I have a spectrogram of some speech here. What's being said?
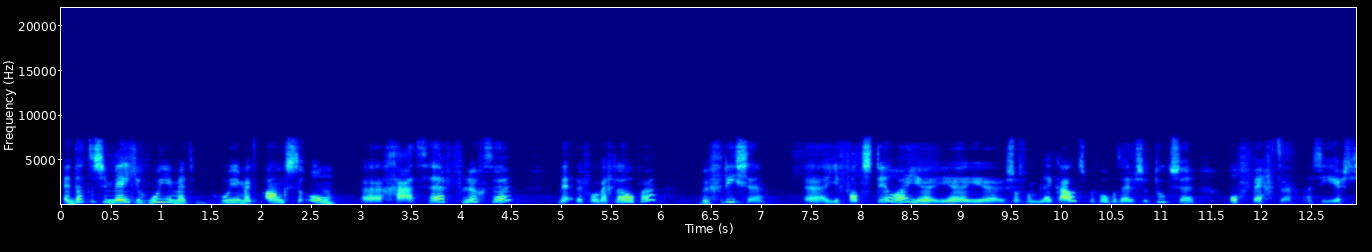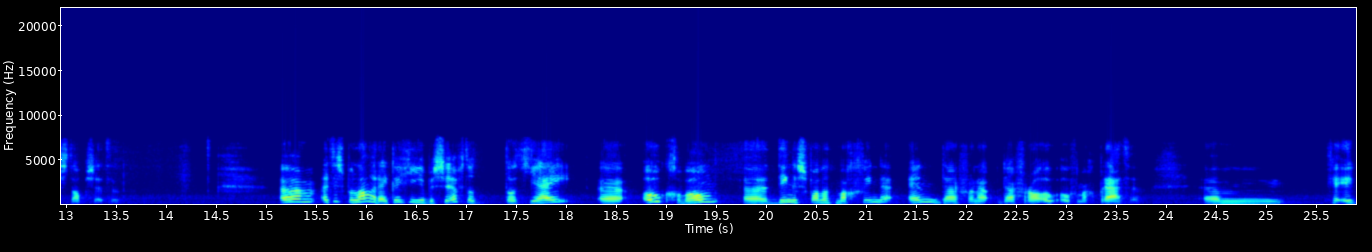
en dat is een beetje hoe je met, hoe je met angsten omgaat. Uh, vluchten, ervoor weglopen, bevriezen. Uh, je valt stil, hè? Je, je, je soort van blackouts, bijvoorbeeld tijdens de toetsen. Of vechten, als die eerste stap zetten. Um, het is belangrijk dat je je beseft dat, dat jij uh, ook gewoon dingen spannend mag vinden en daar, daar vooral ook over mag praten. Um, eh,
